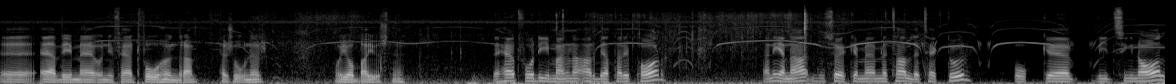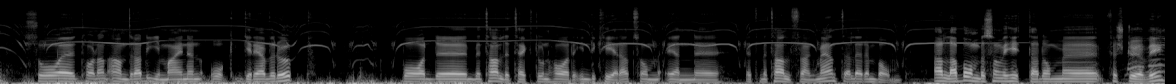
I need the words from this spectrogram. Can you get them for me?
eh, är vi med ungefär 200 personer och jobbar just nu. De här två dimarna arbetar i par. Den ena söker med metalldetektor och eh, vid signal så eh, tar den andra D-minen och gräver upp vad eh, metalldetektorn har indikerat som en, ett metallfragment eller en bomb. Alla bomber som vi hittar de förstör vi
